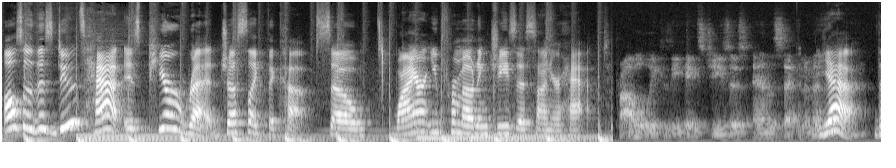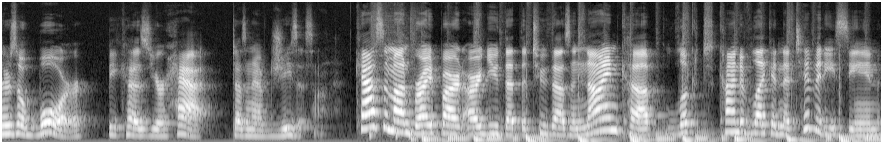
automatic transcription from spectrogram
Also, this dude's hat is pure red, just like the cup. So why aren't you promoting Jesus on your hat? Probably because he hates Jesus and the Second Amendment. Yeah, there's a war because your hat doesn't have Jesus on it. On Breitbart argued that the 2009 cup looked kind of like a nativity scene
